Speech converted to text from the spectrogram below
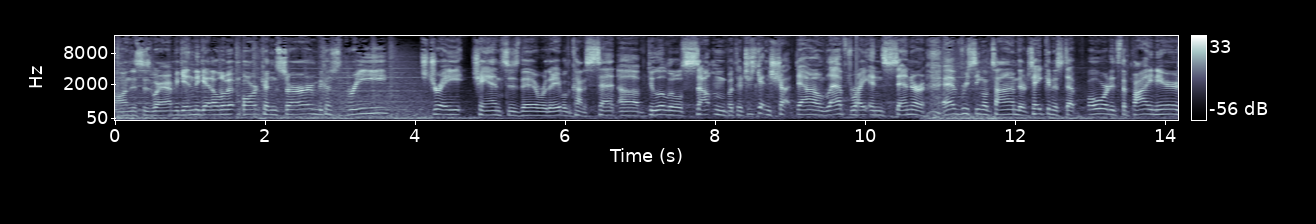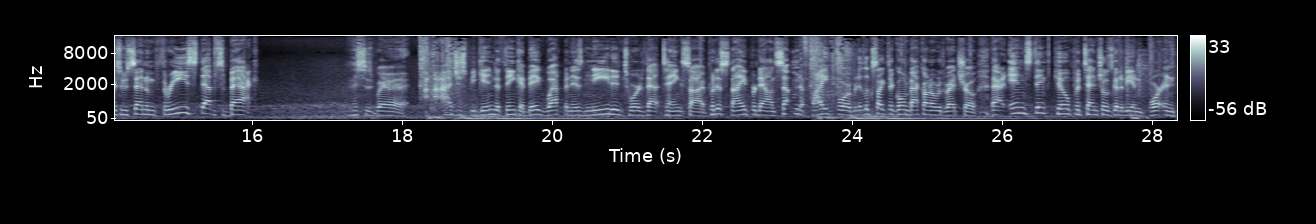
on. This is where I begin to get a little bit more concerned because three straight chances there where they're able to kind of set up, do a little something, but they're just getting shut down left, right, and center. Every single time they're taking a step forward, it's the Pioneers who send them three steps back. This is where I I just begin to think a big weapon is needed towards that tank side. Put a sniper down, something to fight for, but it looks like they're going back on over the retro. That instant kill potential is going to be important.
